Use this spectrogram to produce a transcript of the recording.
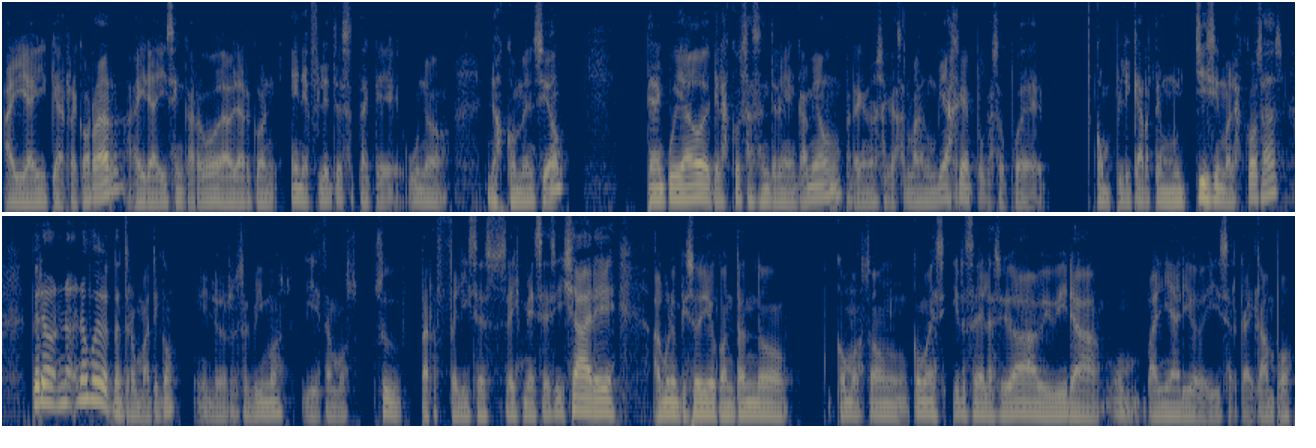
ahí hay que recorrer. Aire ahí se encargó de hablar con N fletes hasta que uno nos convenció. Ten cuidado de que las cosas entren en el camión para que no haya que hacer más de un viaje, porque eso puede complicarte muchísimo las cosas, pero no, no, fue tan traumático y lo resolvimos y estamos súper felices seis meses y ya haré algún episodio contando cómo son, cómo es irse de la ciudad a vivir a un balneario y cerca del campo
